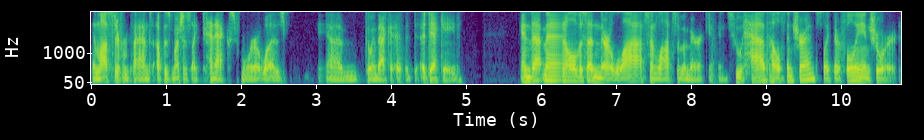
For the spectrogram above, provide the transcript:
in lots of different plans, up as much as like 10x from where it was um, going back a, a decade. And that meant all of a sudden there are lots and lots of Americans who have health insurance, like they're fully insured,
